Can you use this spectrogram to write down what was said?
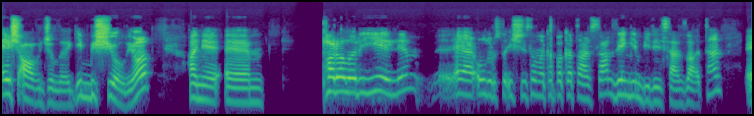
eş avcılığı gibi bir şey oluyor. Hani, emm, paraları yiyelim, eğer olursa işi sana kapak atarsam zengin biriysen zaten, eee,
